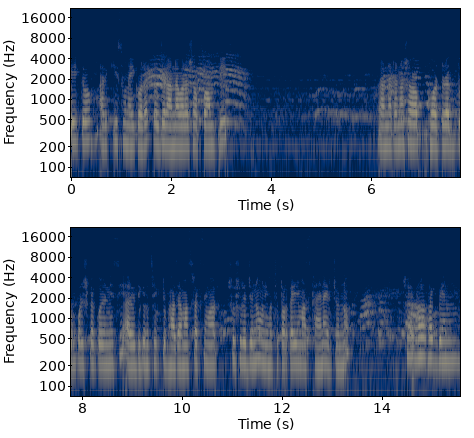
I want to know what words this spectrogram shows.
এই তো আর কিছু নাই করার। তো যে রান্না বাড়া সব কমপ্লিট রান্না টান্না সব ঘরটা একদম পরিষ্কার করে নিয়েছি আর ওইদিকে হচ্ছে একটু ভাজা মাছ রাখছি আমার শ্বশুরের জন্য। উনি হচ্ছে তরকারির মাছ খায় না, এর জন্য। সবাই ভালো থাকবেন।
